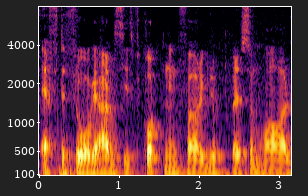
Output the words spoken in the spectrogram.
efterfrågar arbetstidsförkortning för grupper som har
